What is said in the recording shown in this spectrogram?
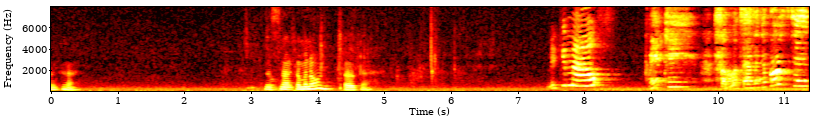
Okay. It's not coming on. Okay. Mickey Mouse. Mickey, someone's having a birthday.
